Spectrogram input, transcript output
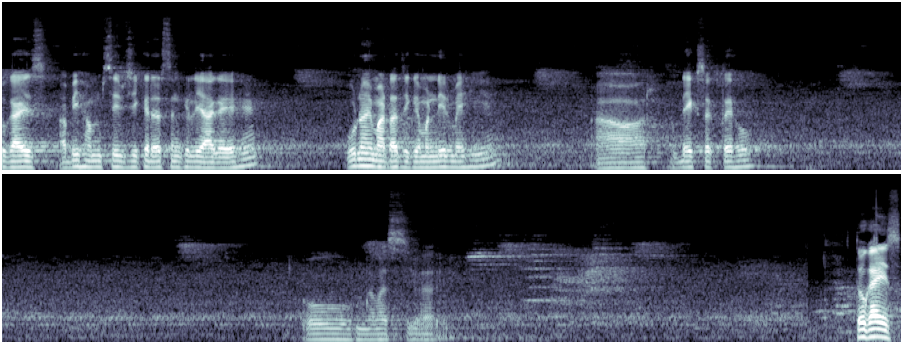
तो गाइस अभी हम शिव जी के दर्शन के लिए आ गए हैं। उन्हें माता जी के मंदिर में ही है। और देख सकते हो। ओम नमः शिवाय। तो गाइस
